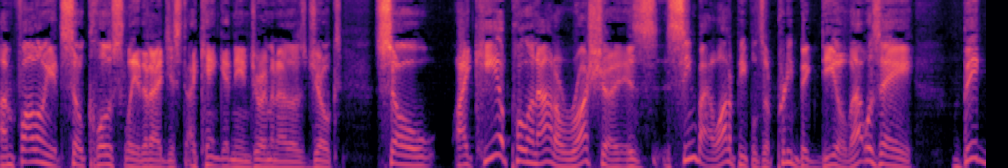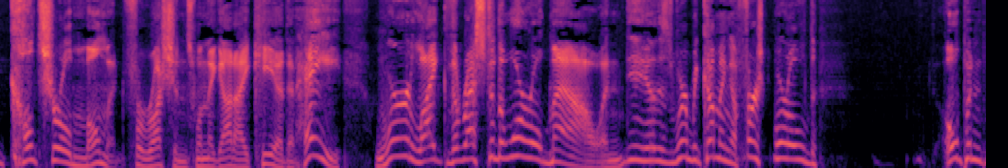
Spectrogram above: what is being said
I'm following it so closely that I just I can't get any enjoyment out of those jokes. So IKEA pulling out of Russia is seen by a lot of people as a pretty big deal. That was a big cultural moment for Russians when they got IKEA. That hey, we're like the rest of the world now, and you know we're becoming a first world open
